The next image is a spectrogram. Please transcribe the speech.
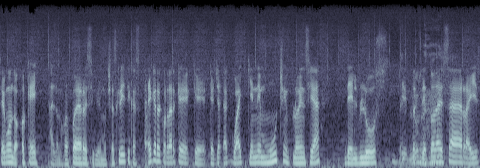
Segundo, ok, a lo mejor puede recibir muchas críticas. Hay que recordar que, que- que Jack White tiene mucha influencia del blues, Del de, blues, de ajá. toda esa raíz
